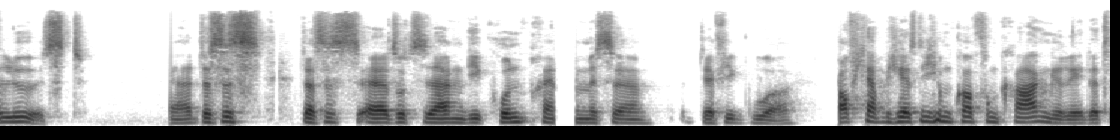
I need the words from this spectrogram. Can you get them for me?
löst. Ja, das ist, das ist äh, sozusagen die Grundprämisse der Figur. Ich hoffe, ich habe mich jetzt nicht um Kopf und Kragen geredet.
